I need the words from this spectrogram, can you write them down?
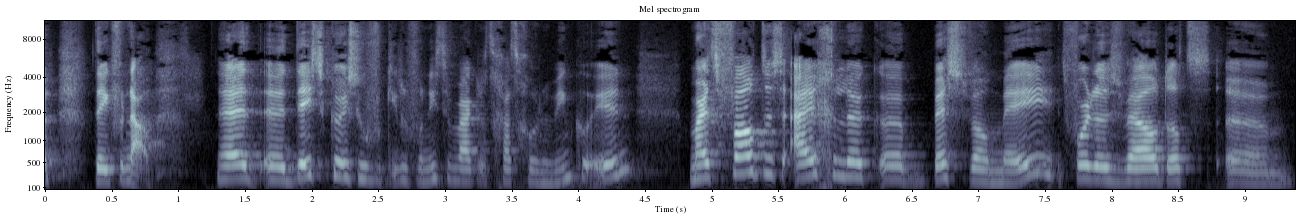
denk van nou, deze keuze hoef ik in ieder geval niet te maken. Dat gaat gewoon de winkel in. Maar het valt dus eigenlijk best wel mee. Het voordeel is wel dat... Um,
